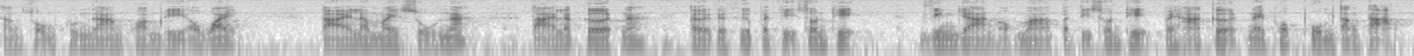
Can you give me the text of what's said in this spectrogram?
สังสมคุณงามความดีเอาไว้ ตายแล้วไม่สูญนะ ตายแล้วเกิดนะเติดก็คือปฏิสนธิวิญญาณออกมาปฏิสนธิไปหาเกิดในภพภูมิต่างๆ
